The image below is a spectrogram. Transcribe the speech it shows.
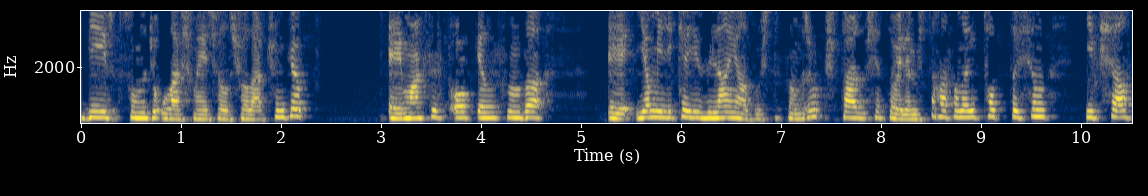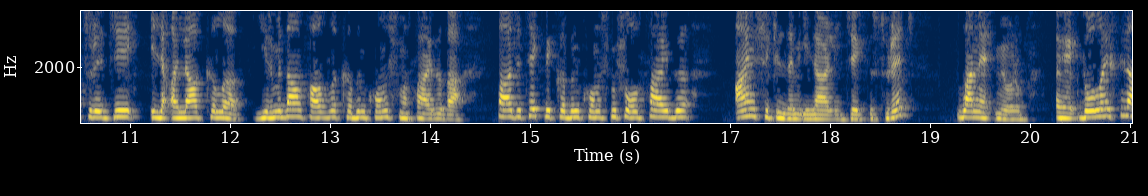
bir sonuca ulaşmaya çalışıyorlar. Çünkü e, Marksist Org yazısında e, ya Melike Yüzilen yazmıştı sanırım. Şu tarz bir şey söylemişti. Hasan Ali Toptaş'ın ifşa süreci ile alakalı 20'den fazla kadın konuşmasaydı da sadece tek bir kadın konuşmuş olsaydı aynı şekilde mi ilerleyecekti süreç? Zannetmiyorum. E, dolayısıyla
